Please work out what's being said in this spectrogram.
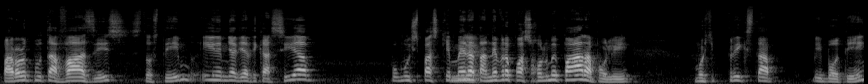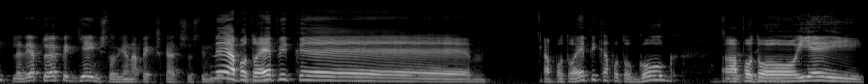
παρόλο που τα βάζεις στο Steam, είναι μια διαδικασία που μου έχεις σπάσει και εμένα Ναι. τα νεύρα που ασχολούμαι πάρα πολύ. Μου έχει πρίξει τα ιμποτή. Δηλαδή από το Epic Games Store για να παίξεις κάτι στο Steam. Ναι, Deck, από ας το πούμε. Epic, ε, από το Epic, από το GOG, από το EA,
